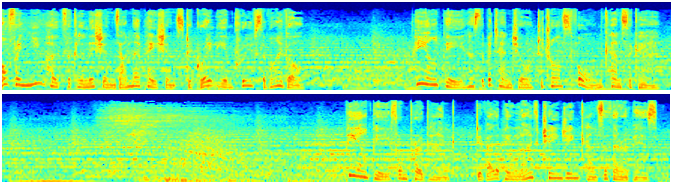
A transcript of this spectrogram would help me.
Offering new hope for clinicians and their patients to greatly improve survival PRP has the potential to transform cancer care. PRP from Propanc, developing life-changing cancer therapies.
